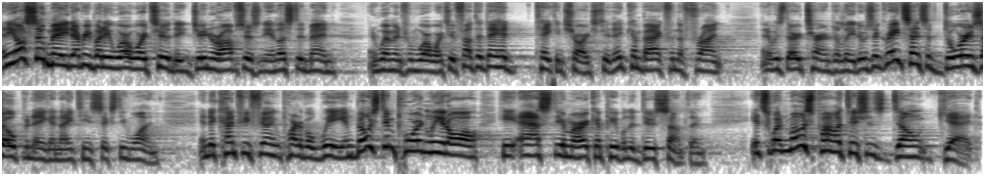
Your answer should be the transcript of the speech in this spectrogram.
And he also made everybody in World War II, the junior officers and the enlisted men and women from World War II, felt that they had taken charge too. They'd come back from the front and it was their turn to lead. There was a great sense of doors opening in 1961 and the country feeling part of a we. And most importantly at all, he asked the American people to do something. It's what most politicians don't get.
